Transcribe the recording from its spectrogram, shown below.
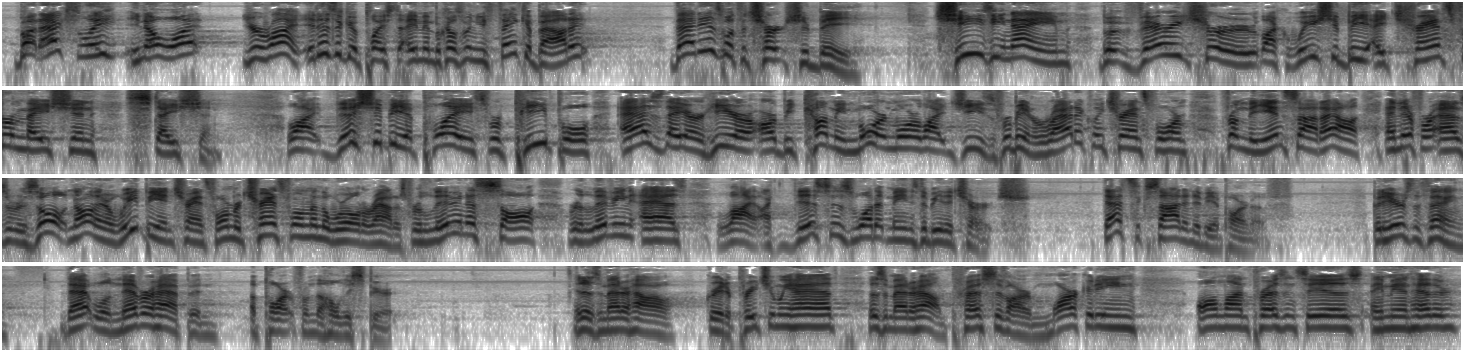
But actually, you know what? You're right. It is a good place to amen because when you think about it, that is what the church should be. Cheesy name, but very true. Like we should be a transformation station. Like this should be a place where people, as they are here, are becoming more and more like Jesus. We're being radically transformed from the inside out. And therefore, as a result, not only are we being transformed, we're transforming the world around us. We're living as salt. We're living as light. Like this is what it means to be the church. That's exciting to be a part of. But here's the thing that will never happen apart from the Holy Spirit. It doesn't matter how great a preaching we have, it doesn't matter how impressive our marketing online presence is. Amen, Heather?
